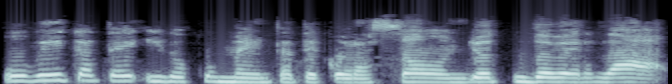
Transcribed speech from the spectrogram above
ubícate y documentate, corazón. Yo, de verdad.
